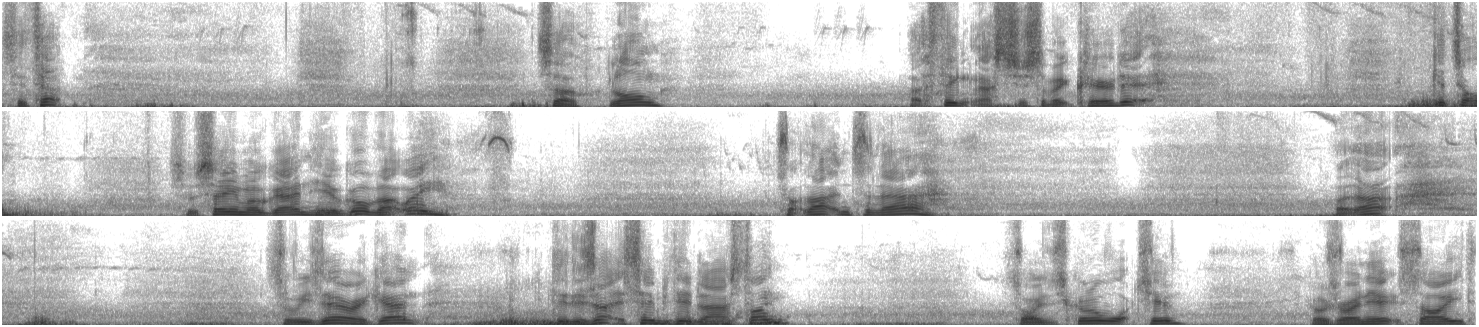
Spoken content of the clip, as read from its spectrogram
Sit up. So, long. I think that's just about cleared it. Get on. So same again, he'll go that way. Chuck that into there. Like that. So he's there again. Did exactly the same he did last time. So I just got to watch him. He Goes around the outside.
